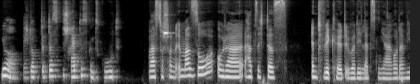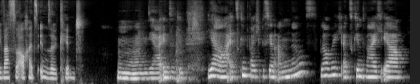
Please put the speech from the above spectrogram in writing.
ja, ich glaube, das, das beschreibt es ganz gut. Warst du schon immer so oder hat sich das entwickelt über die letzten Jahre oder wie warst du auch als Inselkind? Hm, ja, Inselkind. Ja, als Kind war ich ein bisschen anders, glaube ich. Als Kind war ich eher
